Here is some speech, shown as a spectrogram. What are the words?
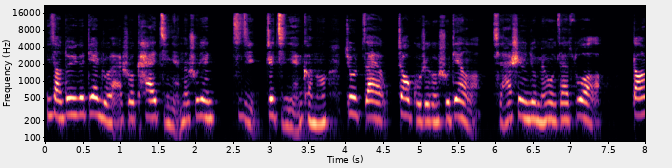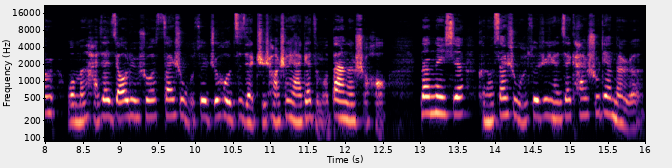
你想，对于一个店主来说，开几年的书店，自己这几年可能就在照顾这个书店了，其他事情就没有再做了。当我们还在焦虑说三十五岁之后自己的职场生涯该怎么办的时候，那那些可能三十五岁之前在开书店的人，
